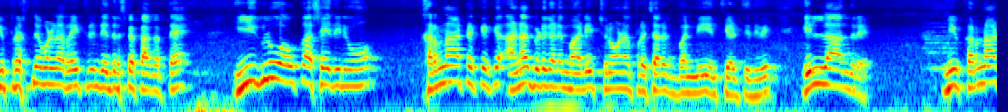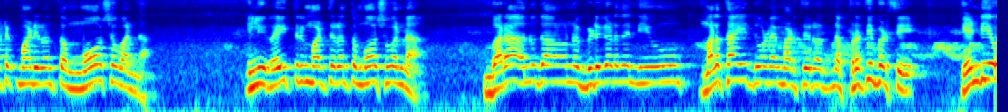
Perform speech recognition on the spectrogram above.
ಈ ಪ್ರಶ್ನೆಗಳನ್ನ ರೈತರಿಂದ ಎದುರಿಸಬೇಕಾಗತ್ತೆ. ಈಗಲೂ ಅವಕಾಶ ಇದೆ ನೀವು ಕರ್ನಾಟಕಕ್ಕೆ ಹಣ ಬಿಡುಗಡೆ ಮಾಡಿ ಚುನಾವಣಾ ಪ್ರಚಾರಕ್ಕೆ ಬನ್ನಿ ಅಂತ ಹೇಳ್ತಿದ್ದೀವಿ. ಇಲ್ಲ ಅಂದರೆ ನೀವು ಕರ್ನಾಟಕ ಮಾಡಿರೋಂಥ ಮೋಸವನ್ನು, ಇಲ್ಲಿ ರೈತರಿಗೆ ಮಾಡ್ತಿರೋಂಥ ಮೋಸವನ್ನು ಬರ ಅನುದಾನವನ್ನು ಬಿಡುಗಡೆ ನೀವು ಮಲತಾಯಿ ಧೋರಣೆ ಮಾಡ್ತಿರೋದನ್ನ ಪ್ರತಿಭಟಿಸಿ ಎನ್ ಡಿ ಎ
